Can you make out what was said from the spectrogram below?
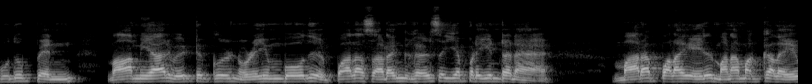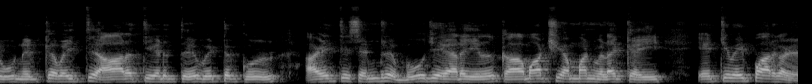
புது பெண் மாமியார் வீட்டுக்குள் நுழையும் போது பல சடங்குகள் செய்யப்படுகின்றன. மரப்பலகையில் மணமக்களை நிற்க வைத்து ஆரத்தி எடுத்து வீட்டுக்குள் அழைத்து சென்று பூஜை அறையில் காமாட்சி அம்மன் விளக்கை ஏற்றி வைப்பார்கள்.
